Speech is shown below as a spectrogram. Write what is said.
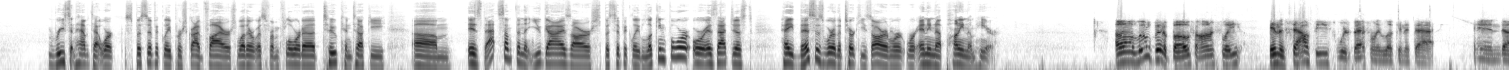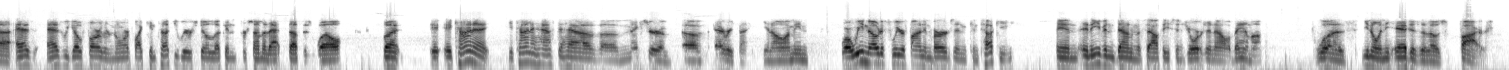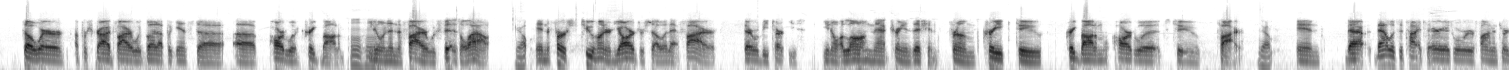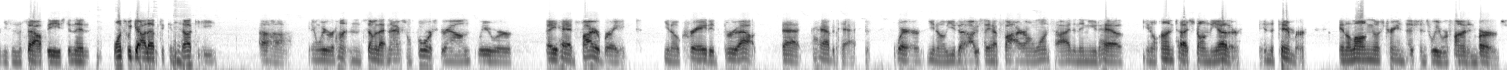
recent habitat work, specifically prescribed fires, whether it was from Florida to Kentucky. Um, is that something that you guys are specifically looking for, or is that just, hey, this is where the turkeys are, and we're we're ending up hunting them here? Uh, a little bit of both, honestly. In the southeast, we're definitely looking at that. And uh, as as we go farther north, like Kentucky, we were still looking for some of that stuff as well. But it, it kind of you kind of have to have a mixture of of everything. You know, I mean, where we noticed we were finding birds in Kentucky, and and even down in the southeast in Georgia and Alabama, was you know in the edges of those fires. So where a prescribed fire would butt up against a, a hardwood creek bottom, Mm-hmm. you know, and then the fire would fizzle out. Yep. In the first 200 yards or so of that fire, there would be turkeys, you know, along that transition from creek to creek bottom hardwoods to fire. Yep. And that that was the types of areas where we were finding turkeys in the southeast. And then once we got up to Kentucky, uh, and we were hunting some of that national forest ground, we were they had fire breaks, you know, created throughout that habitat where, you know, you'd obviously have fire on one side and then you'd have, you know, untouched on the other in the timber. And along those transitions we were finding birds.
